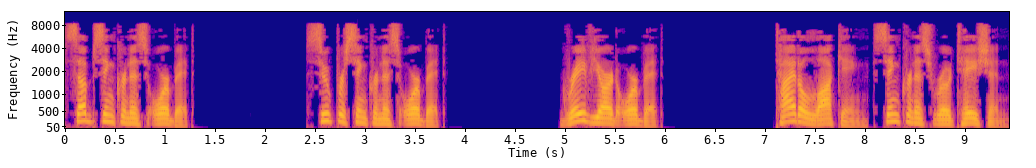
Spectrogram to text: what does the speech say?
Subsynchronous orbit Supersynchronous orbit Graveyard orbit Tidal locking synchronous rotation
